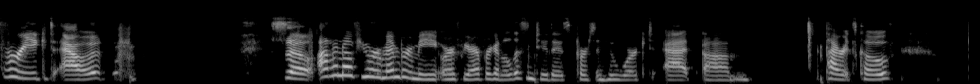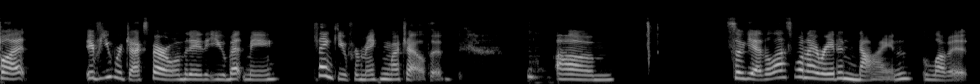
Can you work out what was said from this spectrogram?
freaked out. So I don't know if you remember me or if you're ever gonna listen to this person who worked at um, Pirates Cove, but if you were Jack Sparrow on the day that you met me, thank you for making my childhood. Um, so yeah, the last one I rated nine. Love it.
